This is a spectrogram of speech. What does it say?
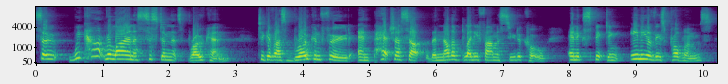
So we can't rely on a system that's broken to give us broken food and patch us up with another bloody pharmaceutical and expecting any of these problems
